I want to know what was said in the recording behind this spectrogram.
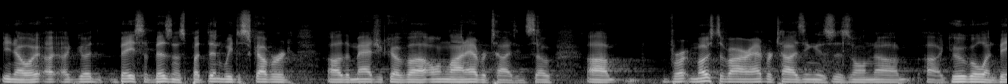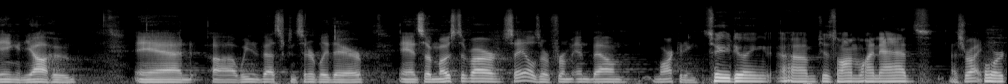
you know, a, a good base of business. But then we discovered uh, the magic of uh, online advertising. So um, ver- most of our advertising is, is on um, uh, Google and Bing and Yahoo. And uh, we invest considerably there. And so most of our sales are from inbound marketing. So you're doing um, just online ads That's right. or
